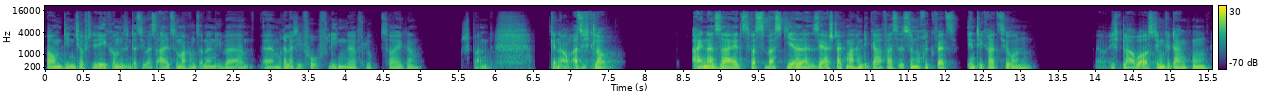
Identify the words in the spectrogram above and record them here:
warum die nicht auf die Idee gekommen sind, das übers All zu machen, sondern über ähm, relativ hochfliegende Flugzeuge. Spannend. Genau, also ich glaube, einerseits, was, was die ja sehr stark machen, die GAFAs, ist so eine Rückwärtsintegration Ich glaube aus dem Gedanken,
